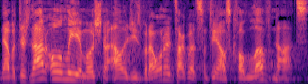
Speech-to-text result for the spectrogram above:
Now, but there's not only emotional allergies, but I wanted to talk about something else called love knots.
